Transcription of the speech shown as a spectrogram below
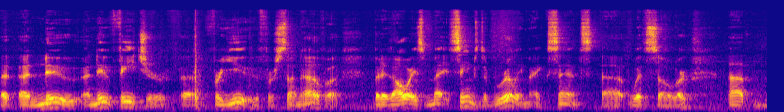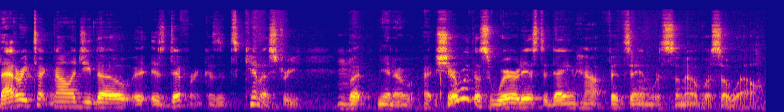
a, a new a new feature uh, for you for Sunnova, but it always ma- seems to really make sense uh, with solar. Uh, battery technology, though, is different because it's chemistry. Mm-hmm. But you know, uh, share with us where it is today and how it fits in with Sunnova so well.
